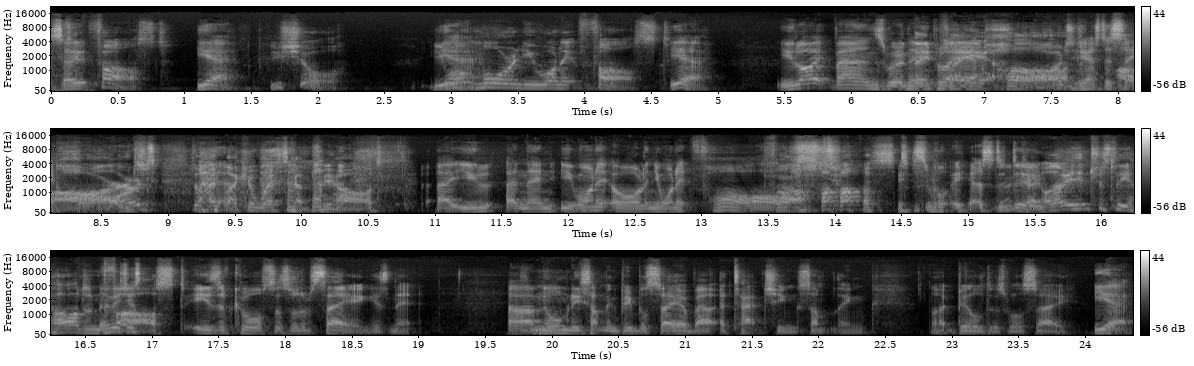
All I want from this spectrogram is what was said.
Is So it fast? yeah, You sure? You Yeah. want more and you want it fast. yeah. You like bands when, they, play, it hard. He has to say hard. like, like a West Country hard. Uh, you and then you want it all and you want it fast. Fast. Is what he has to Okay. do. Although interestingly, hard and Let me just- fast is, of course, a sort of saying, isn't it? It's normally something people say about attaching something, like builders will say. Yeah.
